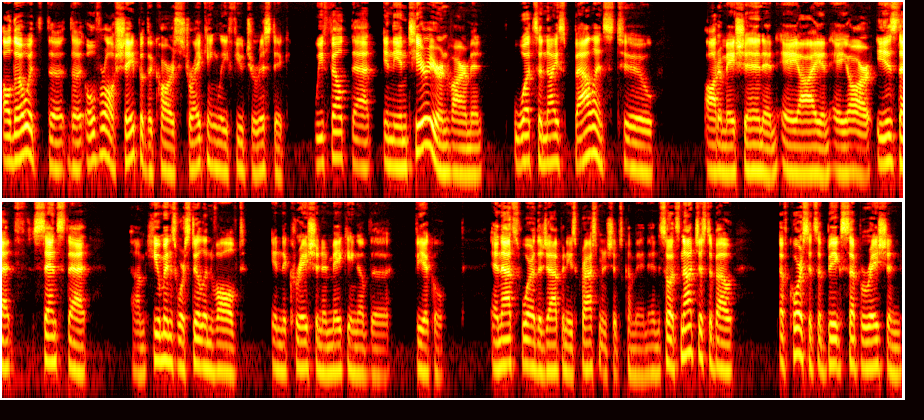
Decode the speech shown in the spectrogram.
although it's the the overall shape of the car is strikingly futuristic, we felt that in the interior environment, what's a nice balance to automation and AI and AR is that sense that um, humans were still involved in the creation and making of the vehicle. And that's where the Japanese craftsmanships come in. And so it's not just about, of course, it's a big separation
